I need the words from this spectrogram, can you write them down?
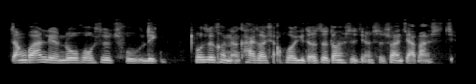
长官联络或是处理，或是可能开个小会议的这段时间是算加班时间。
